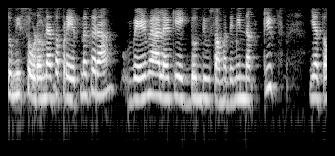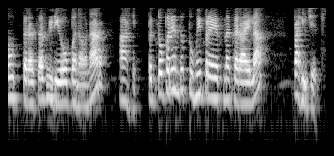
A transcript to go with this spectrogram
तुम्ही सोडवण्याचा प्रयत्न करा. वेळ मिळाला की एक दोन दिवसामध्ये मी नक्कीच याचा उत्तराचा व्हिडिओ बनवणार आहे. पण तोपर्यंत तुम्ही प्रयत्न करायला पाहिजेच.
